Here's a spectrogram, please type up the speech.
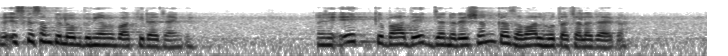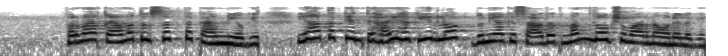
اس قسم کے لوگ دنیا میں باقی رہ جائیں گے۔ یعنی ایک کے بعد ایک جنریشن کا زوال ہوتا چلا جائے گا۔ فرمایا، قیامت اس وقت تک قائم نہیں ہوگی۔ یہاں تک کہ انتہائی حقیر لوگ، دنیا کے سعادت مند لوگ شمار نہ ہونے لگے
